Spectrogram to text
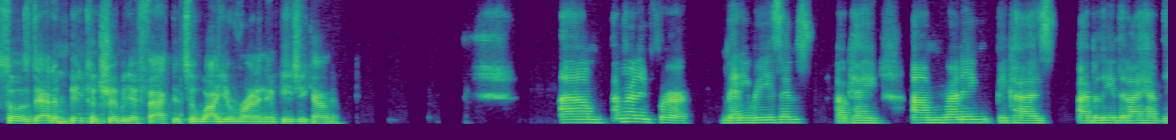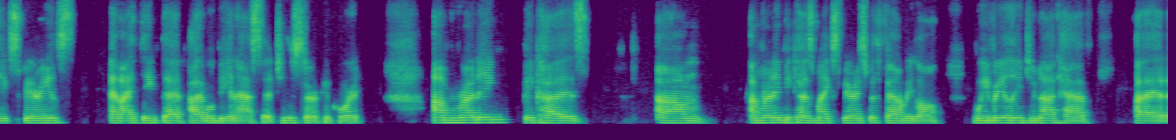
So is that a mm. big contributing factor to why you're running in PG County? Um, I'm running for many reasons. Okay. I'm running because I believe that I have the experience and I think that I will be an asset to the circuit court. I'm running because um, I'm running because my experience with family law, we really do not have, uh,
